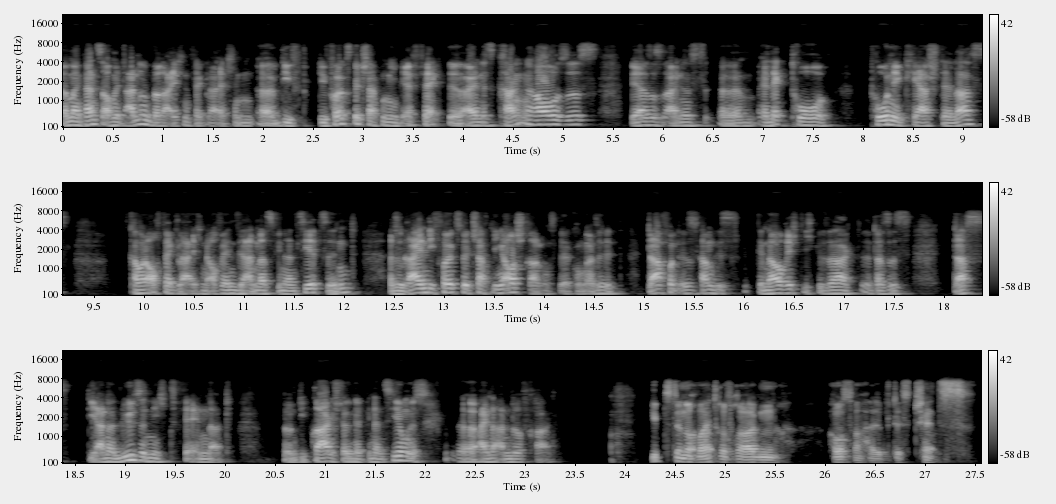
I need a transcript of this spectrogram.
Äh, Man kann es auch mit anderen Bereichen vergleichen. Äh, Die, die volkswirtschaftlichen Effekte eines Krankenhauses versus eines ähm, Elektrotronikherstellers kann man auch vergleichen, auch wenn sie anders finanziert sind. Also rein die volkswirtschaftliche Ausstrahlungswirkung. Also davon ist, haben Sie es genau richtig gesagt, dass es dass die Analyse nicht verändert. Und die Fragestellung der Finanzierung ist äh, eine andere Frage. Gibt es denn noch weitere Fragen außerhalb des Chats?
